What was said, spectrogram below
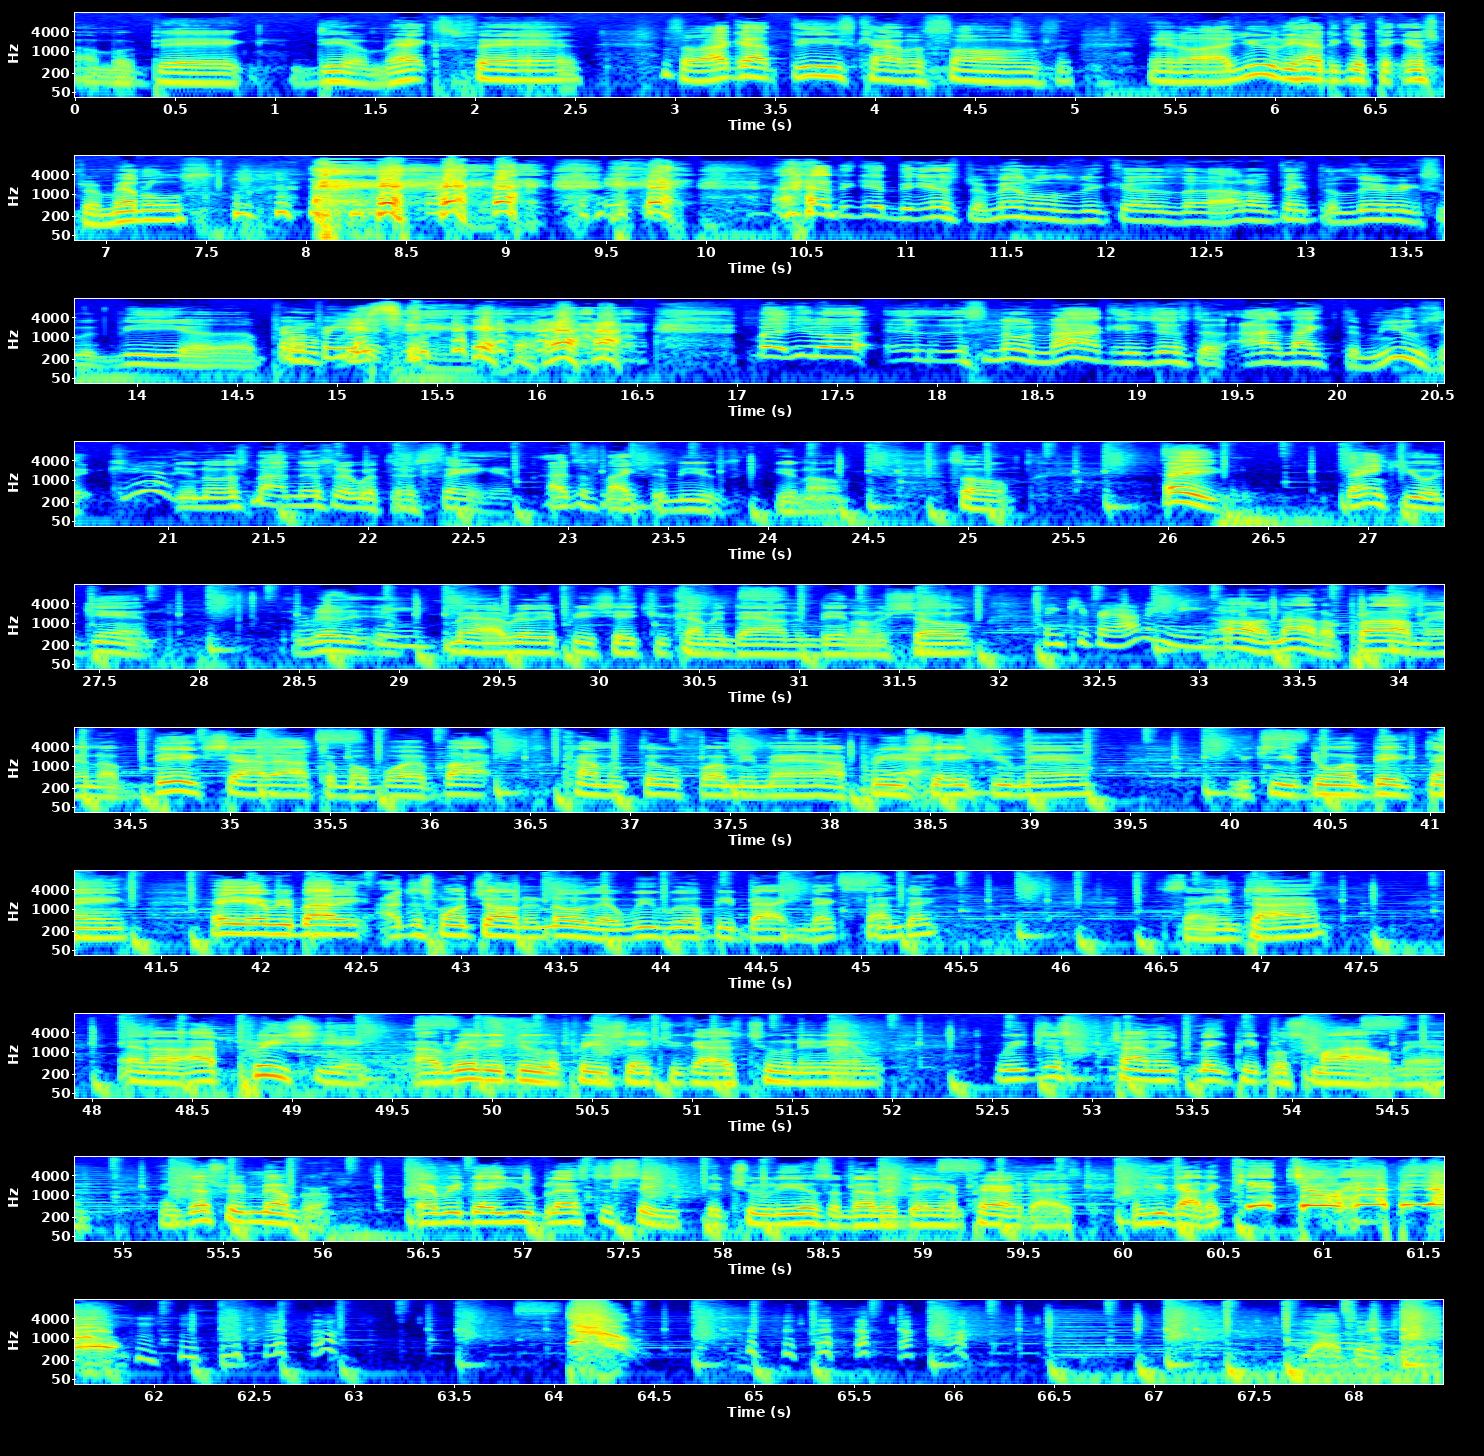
I'm a big DMX fan. So I got these kind of songs. You know, I usually had to get the instrumentals. I had to get the instrumentals because uh, I don't think the lyrics would be uh, appropriate. but but you know, it's, it's no knock. It's just that I like the music. Yeah. You know, it's not necessarily what they're saying. I just like the music. You know, so hey, thank you again. Really, man, I really appreciate you coming down and being on the show. Thank you for having me. Oh, not a problem. And a big shout out to my boy Bach coming through for me, man. I appreciate you, man. You keep doing big things. Hey, everybody, I just want y'all to know that we will be back next Sunday, same time. And uh, I appreciate, I really do appreciate you guys tuning in. We just trying to make people smile, man. And just remember, every day you blessed to see, it truly is another day in paradise. And you got to get your happy on. Go! Y'all take care.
